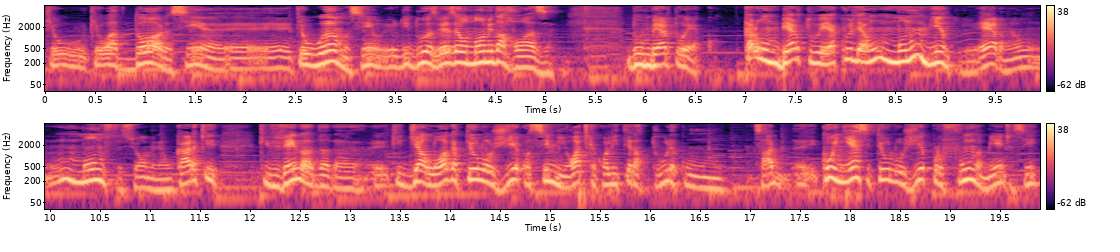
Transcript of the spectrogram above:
que eu, que eu adoro, assim, é, é, é que eu amo, assim, eu li duas vezes, é O Nome da Rosa, do Humberto Eco. Cara, o Humberto Eco ele é um monumento, era né? um, um monstro esse homem, né? um cara que, que vem da, da, da, que dialoga a teologia com a semiótica, com a literatura, com sabe, conhece teologia profundamente assim,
